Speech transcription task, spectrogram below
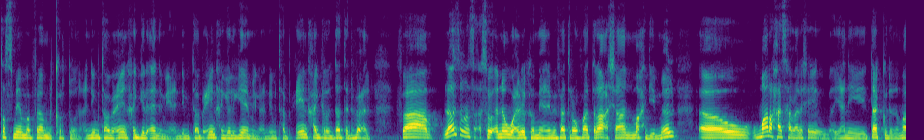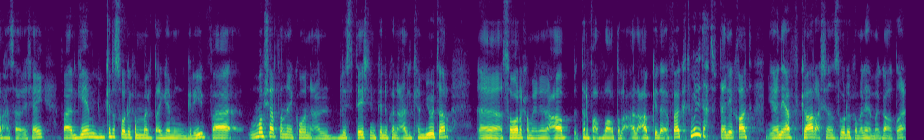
تصميم أفلام الكرتون عندي متابعين حق الأنمي عندي متابعين حق ال gaming عندي متابعين حق ردات الفعل فلازم أنوع لكم يعني بين فترة وفترة عشان ما حد يمل. آه، وما راح أسحب على شيء يعني تأكد إنه ما راح أسحب على شيء. فال gaming يمكن أصور لكم مقطع gaming قريب. فمو بشرط إنه يكون على البلاي ستيشن يمكن يكون على الكمبيوتر. اصور لكم يعني ألعاب ترفع الضغط ألعاب كذا. فاكتبوا لي تحت في التعليقات يعني أفكار عشان أصور لكم عليها مقاطع.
